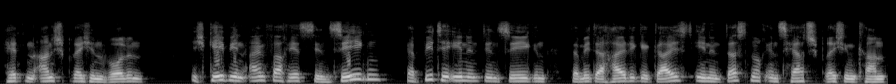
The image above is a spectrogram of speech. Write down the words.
hätten ansprechen wollen. Ich gebe Ihnen einfach jetzt den Segen, erbitte Ihnen den Segen, damit der Heilige Geist Ihnen das noch ins Herz sprechen kann,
